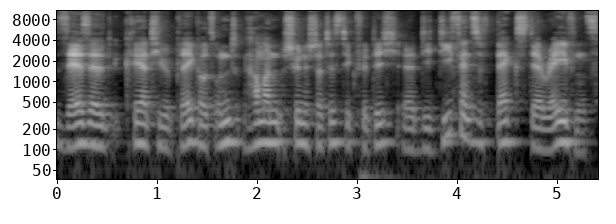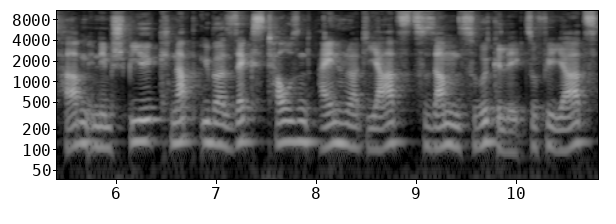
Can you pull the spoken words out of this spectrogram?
sehr, sehr kreative Playcalls und eine schöne Statistik für dich. Äh, die Defensive Backs der Ravens haben in dem Spiel knapp über 6100 Yards zusammen zurückgelegt. So viele Yards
